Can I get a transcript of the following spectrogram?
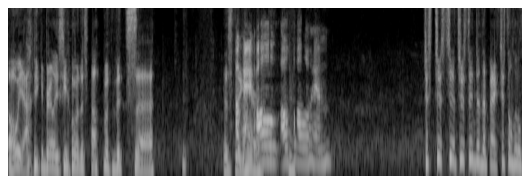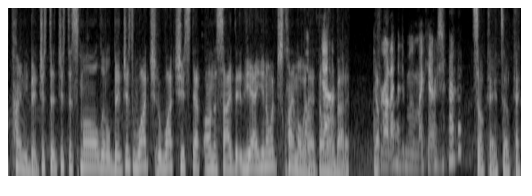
oh yeah, you can barely see over the top of this. uh This thing Okay, here. I'll I'll follow him. Just just just into the back just a little tiny bit just a just a small little bit just watch watch your step on the side yeah you know what just climb over Oh, that don't yeah. worry about it I forgot I had to move my character. it's okay it's okay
